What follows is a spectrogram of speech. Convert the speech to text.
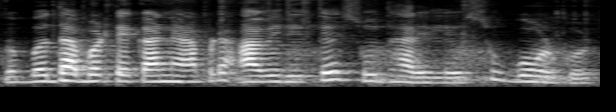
તો બધા બટેકાને આપણે આવી રીતે સુધારી લઈશું ગોળ ગોળ.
